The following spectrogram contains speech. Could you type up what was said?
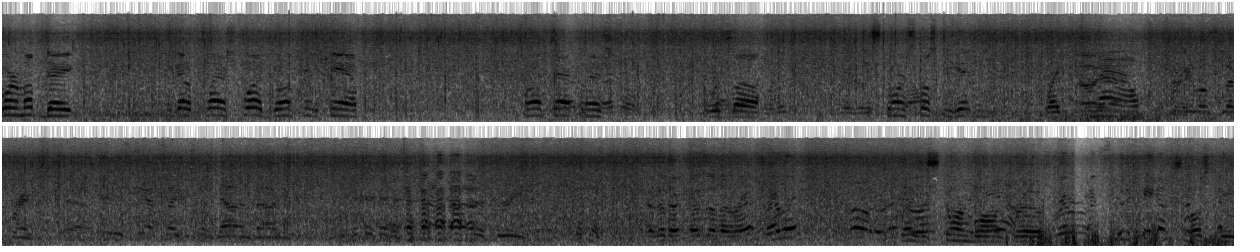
storm update. We got a flash flood going through the camp. Contact us. It was uh the storm's supposed to be hitting like Oh, yeah. now. It's gonna be a little slippery. This campsite just went down in value. down to three. Because of the, because of the river? Oh, the river There's a storm blowing through. River runs through the camp. Supposed to be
